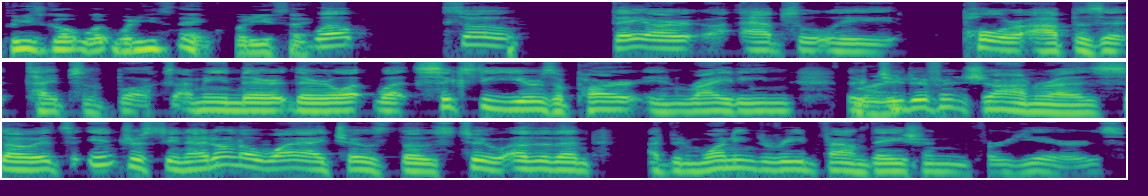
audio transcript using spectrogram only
Please go. What, what do you think? What do you think? Well, so they are absolutely polar opposite types of books. I mean, they're they're what sixty years apart in writing. They're right. two different genres, so it's interesting. I don't know why I chose those two, other than I've been wanting to read Foundation for years,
